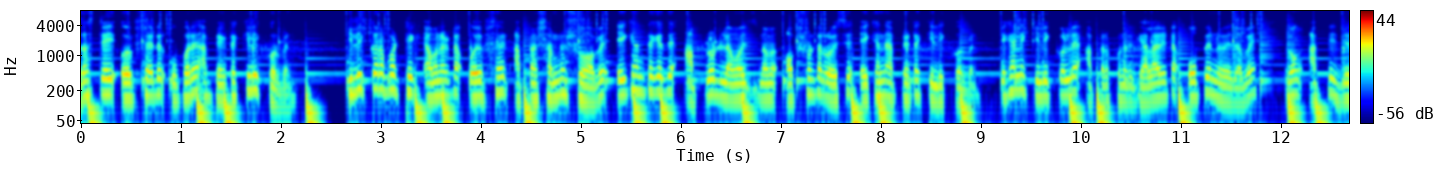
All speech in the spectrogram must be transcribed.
জাস্ট এই ওয়েবসাইটের উপরে আপনি একটা ক্লিক করবেন। ক্লিক করার পর ঠিক এমন একটা ওয়েবসাইট আপনার সামনে শো হবে। এইখান থেকে যে আপলোড ল্যাঙ্গুয়েজ নামে অপশনটা রয়েছে এখানে আপনি এটা ক্লিক করবেন। এখানে ক্লিক করলে আপনার ফোনের গ্যালারিটা ওপেন হয়ে যাবে এবং আপনি যে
